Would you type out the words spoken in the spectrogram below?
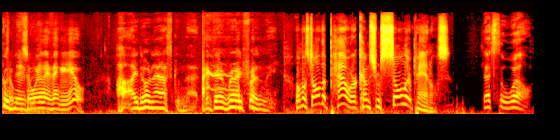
good so, neighbors. So what do they think of you? I, I don't ask them that, but they're very friendly. Almost all the power comes from solar panels. That's the well.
